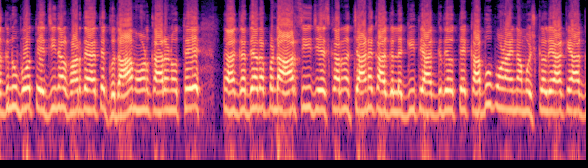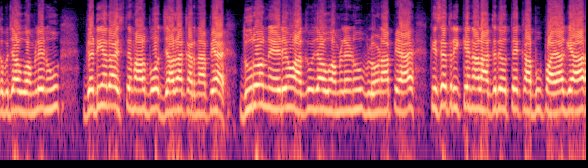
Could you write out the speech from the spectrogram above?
ਅੱਗ ਨੂੰ ਬਹੁਤ ਤੇਜ਼ੀ ਨਾਲ ਫੜਦਾ ਹੈ ਤੇ ਗੁਦਾਮ ਹੋਣ ਕਾਰਨ ਉੱਥੇ ਗੱਦਿਆਂ ਦਾ ਭੰਡਾਰ ਸੀ, ਜਿਸ ਕਾਰਨ ਅਚਾਨਕ ਅੱਗ ਲੱਗੀ ਤੇ ਅੱਗ ਦੇ ਉੱਤੇ ਕਾਬੂ ਪਾਉਣਾ ਇੰਨਾ ਮੁਸ਼ਕਲ ਰਿਹਾ ਕਿ ਅੱਗ ਬੁਝਾਊ ਅਮਲੇ ਨੂੰ ਗੱਡੀਆਂ ਦਾ ਇਸਤੇਮਾਲ ਬਹੁਤ ਜ਼ਿਆਦਾ ਕਰਨਾ ਪਿਆ ਦੂਰੋਂ ਨੇੜਿਓਂ ਅੱਗ ਬੁਝਾਊ ਅਮਲੇ ਨੂੰ ਬੁਲਾਉਣਾ ਪਿਆ ਕਿਸੇ ਤਰੀਕੇ ਨਾਲ ਅੱਗ ਦੇ ਉੱਤੇ ਕਾਬੂ ਪਾਇਆ ਗਿਆ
